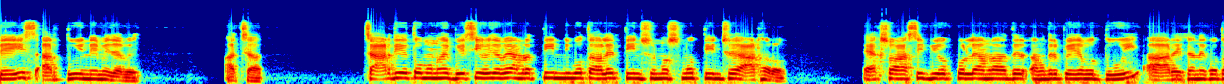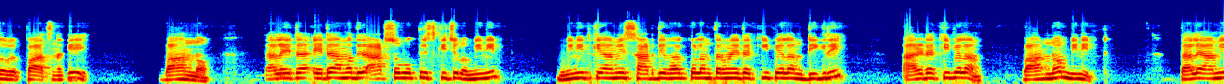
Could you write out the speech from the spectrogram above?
তেইশ আর দুই নেমে যাবে। আচ্ছা চার দিয়ে তো মনে হয় বেশি হয়ে যাবে, আমরা তিন নিব তাহলে তিন শূন্য শূন্য তিন ছয় আঠারো। একশো আশি বিয়োগ করলে আমাদের আমাদের পেয়ে যাব দুই, আর এখানে কত হবে? পাঁচ নাকি? বাহান্ন। তাহলে এটা এটা আমাদের আটশো বত্রিশ কি ছিল? মিনিট। মিনিটকে আমি ষাট দিয়ে ভাগ করলাম, তার মানে এটা কি পেলাম? ডিগ্রি। আর এটা কি পেলাম? বাহান্ন মিনিট। তাহলে আমি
